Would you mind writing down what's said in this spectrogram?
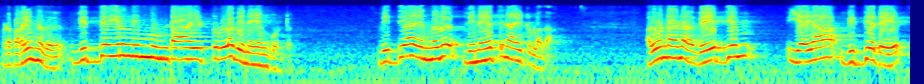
ഇവിടെ പറയുന്നത് വിദ്യയിൽ നിന്നുണ്ടായിട്ടുള്ള വിനയം കൊണ്ട്. വിദ്യ എന്നത് വിനയത്തിനായിട്ടുള്ളതാ. അതുകൊണ്ടാണ് വേദ്യം യയാ വിദ്യതേ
